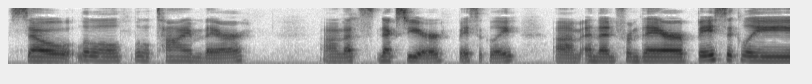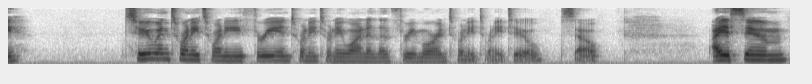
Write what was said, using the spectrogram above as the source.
So little little time there. Um, that's next year, basically. Um, and then from there, basically two in 2020, three in 2021, and then three more in 2022. So I assume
